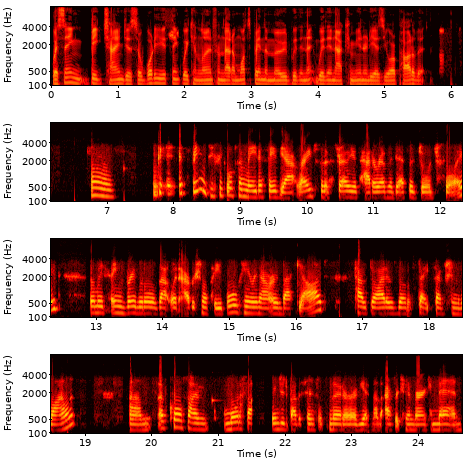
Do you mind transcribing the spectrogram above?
we're seeing big changes. So, what do you think we can learn from that, and what's been the mood within within our community as you're a part of it? Oh. It's been difficult for me to see the outrage that Australia's had around the death of George Floyd. And we've seen very little of that when Aboriginal people here in our own backyard have died as a result of state sanctioned violence. Um, of course, I'm mortified and injured by the senseless murder of yet another African American man.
